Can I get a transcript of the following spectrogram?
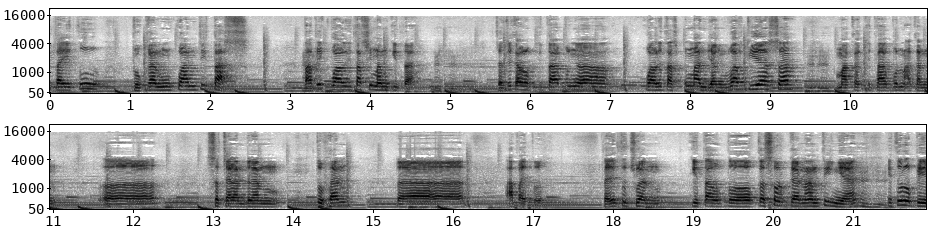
kita itu bukan kuantitas mm-hmm. tapi kualitas iman kita mm-hmm. jadi kalau kita punya kualitas iman yang luar biasa mm-hmm. maka kita pun akan uh, sejalan dengan Tuhan dan apa itu dari tujuan kita untuk ke surga nantinya hmm. itu lebih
